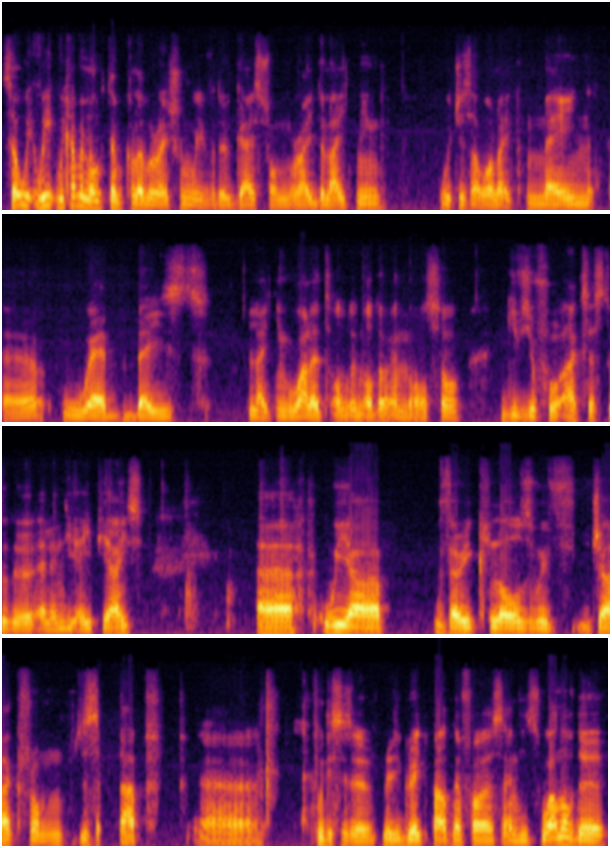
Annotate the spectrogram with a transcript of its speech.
So we, we, we have a long-term collaboration with the guys from Ride the Lightning, which is our like main uh, web-based Lightning wallet on the Nodl, and also gives you full access to the LND APIs. Uh, we are very close with Jack from Zap. Uh, this is a really great partner for us, and it's one of the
